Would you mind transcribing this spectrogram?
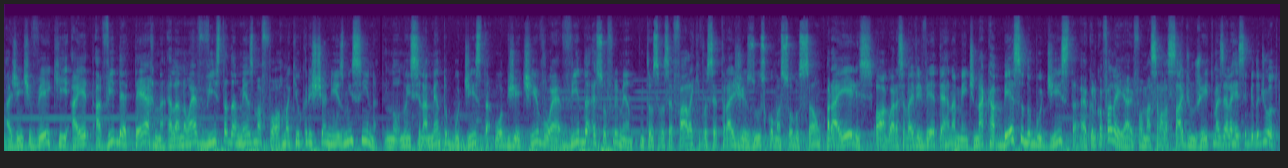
a gente vê que a, a vida eterna ela não é vista da mesma forma que o cristianismo ensina. No, no ensinamento budista, o objetivo é vida é sofrimento. Então, se você fala que você traz Jesus como a solução para eles, ó, agora você vai viver eternamente. Na cabeça do budista, é aquilo que eu falei, a informação ela sai de um jeito, mas ela é recebida de outro.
